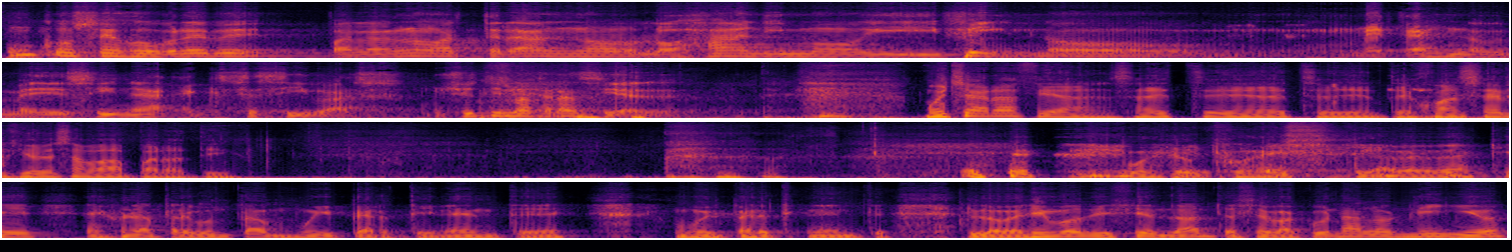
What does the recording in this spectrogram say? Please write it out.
Un consejo breve para no alterarnos los ánimos y, fin, no meternos medicinas excesivas. Muchísimas gracias. Muchas gracias a este, a este oyente. Juan Sergio, esa va para ti. Bueno, pues la verdad es que es una pregunta muy pertinente, ¿eh? muy pertinente. Lo venimos diciendo antes, se vacuna a los niños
